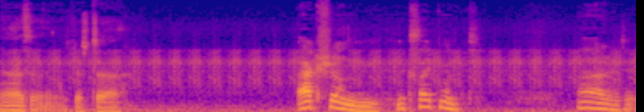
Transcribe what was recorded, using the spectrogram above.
Yeah, it's, uh, just uh, Action, excitement. Alrighty.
